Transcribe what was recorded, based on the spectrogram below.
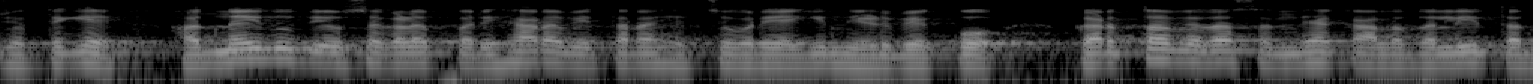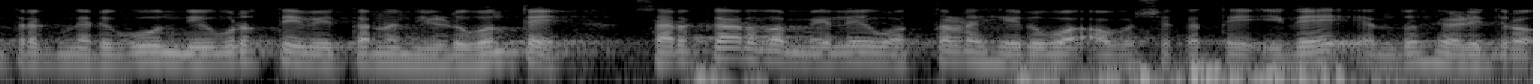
ಜೊತೆಗೆ ಹದಿನೈದು ದಿವಸಗಳ ಪರಿಹಾರ ವೇತನ ಹೆಚ್ಚುವರಿಯಾಗಿ ನೀಡಬೇಕು. ಕರ್ತವ್ಯದ ಸಂಧ್ಯಾ ಕಾಲದಲ್ಲಿ ತಂತ್ರಜ್ಞರಿಗೂ ನಿವೃತ್ತಿ ವೇತನ ನೀಡುವಂತೆ ಸರ್ಕಾರದ ಮೇಲೆ ಒತ್ತಡ ಹೇರುವ ಅವಶ್ಯಕತೆ ಇದೆ ಎಂದು ಹೇಳಿದರು.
